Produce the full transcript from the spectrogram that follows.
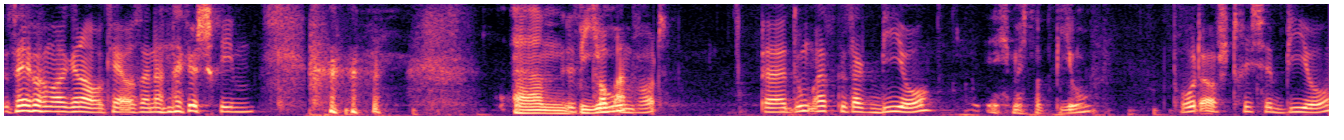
selber mal, genau, okay, auseinandergeschrieben. Ähm, Ist Bio? Top-Antwort. Äh, du hast gesagt Bio. Ich möchte Bio. Brotaufstriche Bio.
